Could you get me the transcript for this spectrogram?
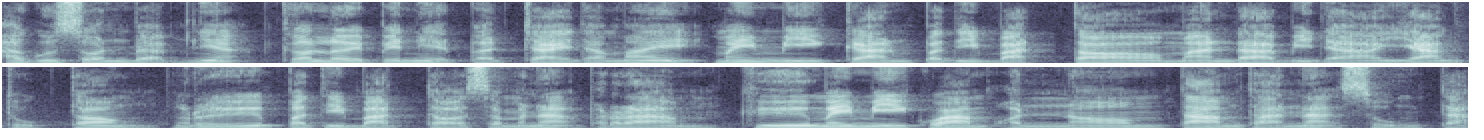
อกุศลแบบเนี้ยก็เลยเป็นเหตุปัจจัยทำให้ไม่มีการปฏิบัติต่อมารดาบิดาอย่างถูกต้อง หรือปฏิบัติต่อสมณพราหมณ์ คือไม่มีความอ่อนน้อมตามฐานะสูงต่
